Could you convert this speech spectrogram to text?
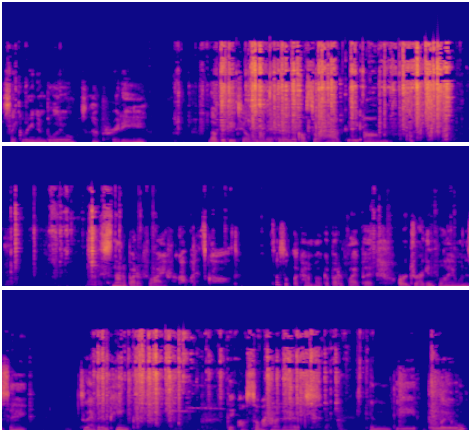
it's like green and blue. Isn't that pretty? Love the detailing on it. And then they also have the, um, it's not a butterfly. I forgot what it's called. It does look like kind of like a butterfly, but, or a dragonfly, I want to say. So they have it in pink. They also have it in the blue.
